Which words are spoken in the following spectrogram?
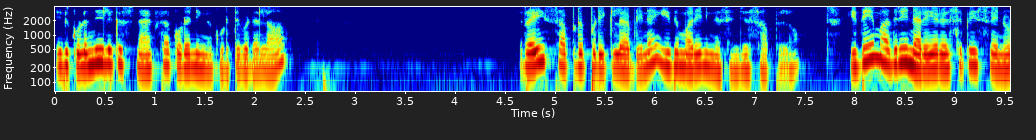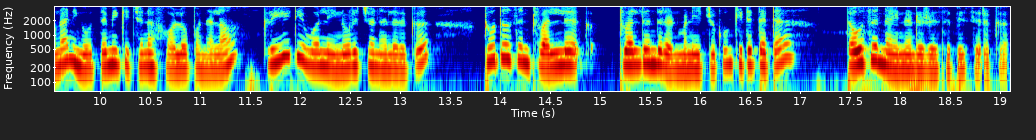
இது குழந்தைகளுக்கு ஸ்நாக்ஸாக கூட நீங்கள் கொடுத்து விடலாம். ரைஸ் சாப்பிட பிடிக்கல அப்படின்னா இது மாதிரி நீங்கள் செஞ்சு சாப்பிட்லாம். இதே மாதிரி நிறைய ரெசிபிஸ் வேணும்னா நீங்கள் உத்தமி கிச்சனை ஃபாலோ பண்ணலாம். க்ரியேட்டிவ் வேர்ல்டு இன்னொரு சேனல் இருக்குது டூ தௌசண்ட் டுவெல்லு டுவெல்லேருந்து ரன் பண்ணிகிட்ருக்கோம் கிட்டத்தட்ட தௌசண்ட் நைன் ஹண்ட்ரட் ரெசிபிஸ் இருக்குது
